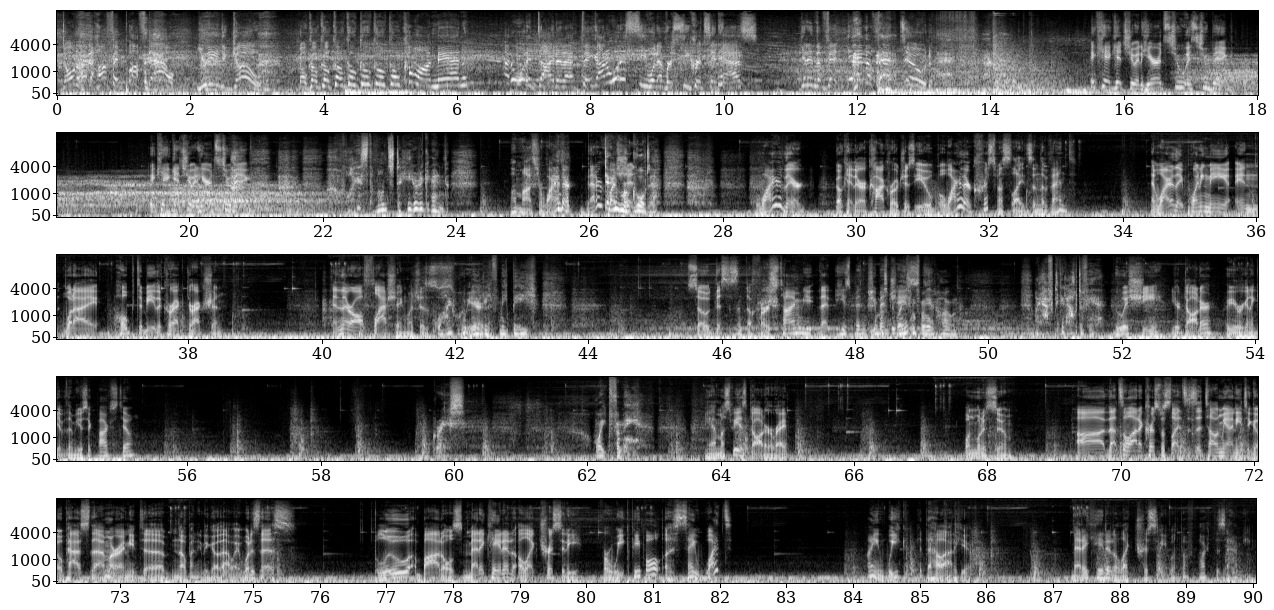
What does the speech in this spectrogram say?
Don't huff and puff now. You need to go. Go, go, go, go, go, go, go, go. Come on, man. I don't want to die to that thing. I don't want to see whatever secrets it has. Get in the vent. Get in the vent, dude. It can't get you in here. It's too. It's too big. It can't get you in here. It's too big. Why is the monster here again? What monster? Why are there better Damn question? recorder. Why are there? Okay, there are cockroaches, you. But why are there Christmas lights in the vent? And why are they pointing me in what I hope to be the correct direction? And they're all flashing, which is Why won't weird. they leave me be? So this isn't the first time you, that he's been She you've been must be waiting for me at home. I have to get out of here. Who is she? Your daughter, who you were gonna give the music box to? Grace. wait for me. Yeah, it must be his daughter, right? One would assume. Uh, that's a lot of Christmas lights. Is it telling me I need to go past them or I need to... Nope, I need to go that way. What is this? Blue bottles. Medicated electricity for weak people? Uh, say what? I ain't weak. Get the hell out of here. Medicated electricity. What the fuck does that mean?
